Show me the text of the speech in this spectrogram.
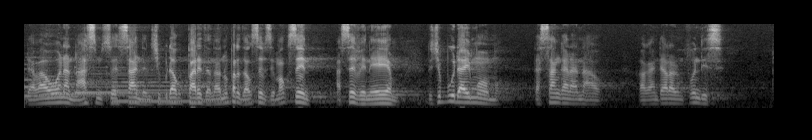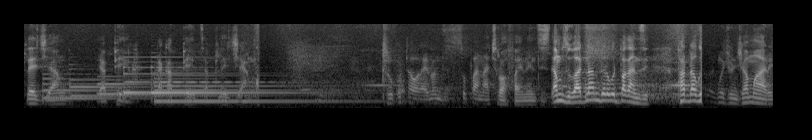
Ndavaona nhasi musi wesunday ndichibuda kuparidza ndanoparidza kusevhisi yemakuseni a7 am ndichibuda imomo ndasangana navo vakantaura kuti mufundisi pleji yangu yapera. Ndakapedza pleji yangu. Tiri kutaura inonzi supernatural finances. Dambudziko hatina mudoro kuti pakanzi paroda kuita chimwe chinhu chamwari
